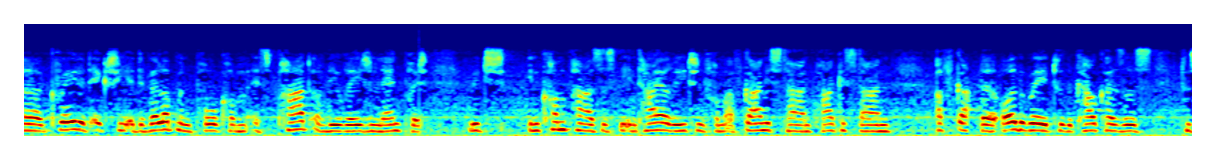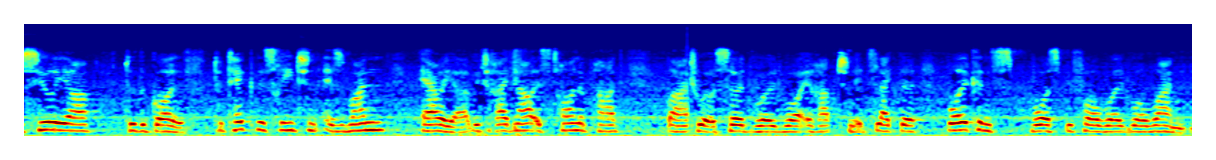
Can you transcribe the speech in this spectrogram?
uh, created actually a development program as part of the Eurasian Land Bridge, which encompasses the entire region from Afghanistan, Pakistan, Afga uh, all the way to the Caucasus, to Syria, to the Gulf, to take this region as one area, which right now is torn apart by to a third world war eruption. It's like the Balkans was before World War One.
